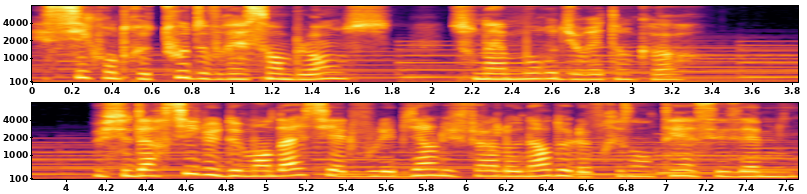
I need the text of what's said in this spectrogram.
et si contre toute vraisemblance, son amour durait encore. Monsieur Darcy lui demanda si elle voulait bien lui faire l'honneur de le présenter à ses amis.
